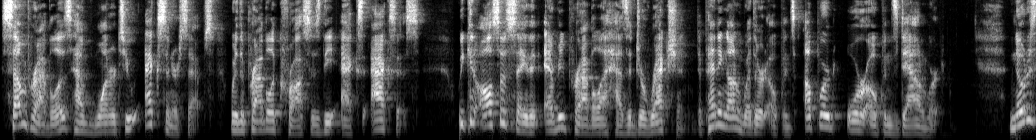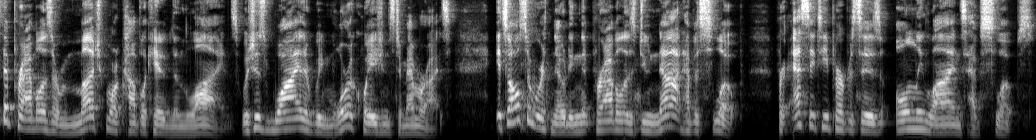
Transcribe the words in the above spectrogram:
Some parabolas have one or two x-intercepts, where the parabola crosses the x-axis. We can also say that every parabola has a direction, depending on whether it opens upward or opens downward. Notice that parabolas are much more complicated than lines, which is why there will be more equations to memorize. It's also worth noting that parabolas do not have a slope. For SAT purposes, only lines have slopes.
